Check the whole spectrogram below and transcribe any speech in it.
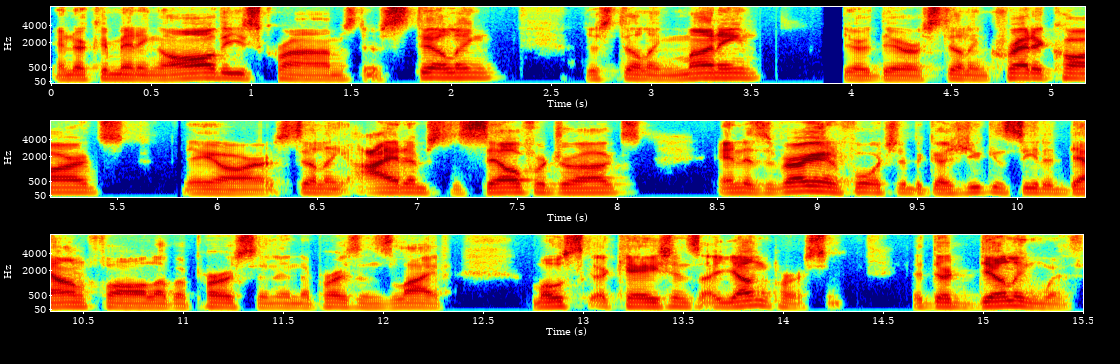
and they're committing all these crimes. They're stealing, they're stealing money, they're they're stealing credit cards, they are stealing items to sell for drugs. And it's very unfortunate because you can see the downfall of a person in a person's life, most occasions a young person that they're dealing with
